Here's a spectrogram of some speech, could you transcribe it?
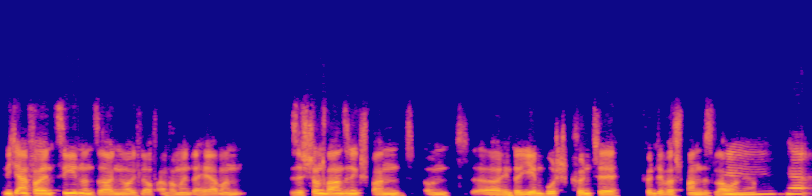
nicht einfach entziehen und sagen, oh, ich laufe einfach mal hinterher. Man, es ist schon wahnsinnig spannend und äh, hinter jedem Busch könnte könnte was Spannendes lauern. Mhm, ja. ja.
